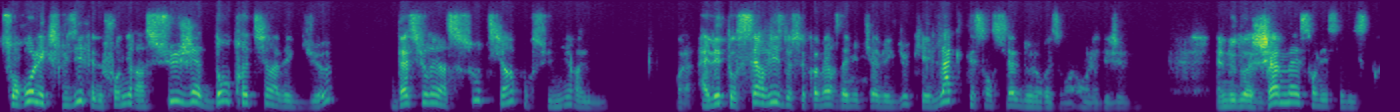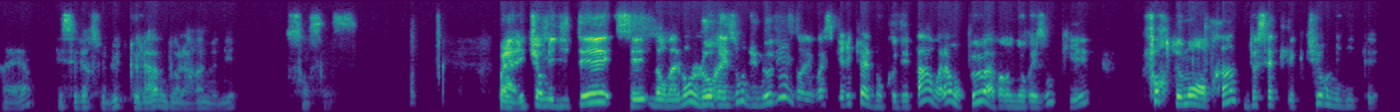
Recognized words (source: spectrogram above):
Son rôle exclusif est de fournir un sujet d'entretien avec Dieu, d'assurer un soutien pour s'unir à lui. Elle est au service de ce commerce d'amitié avec Dieu qui est l'acte essentiel de l'oraison, hein, on l'a déjà vu. Elle ne doit jamais s'en laisser distraire, et c'est vers ce but que l'âme doit la ramener sans cesse. Voilà, lecture méditée, c'est normalement l'oraison du novice dans les voies spirituelles. Donc au départ, on peut avoir une oraison qui est fortement empreinte de cette lecture méditée.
